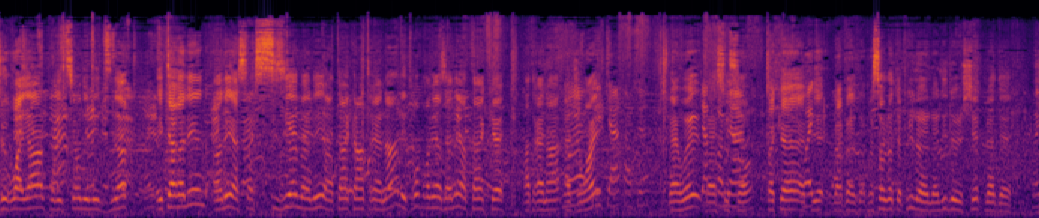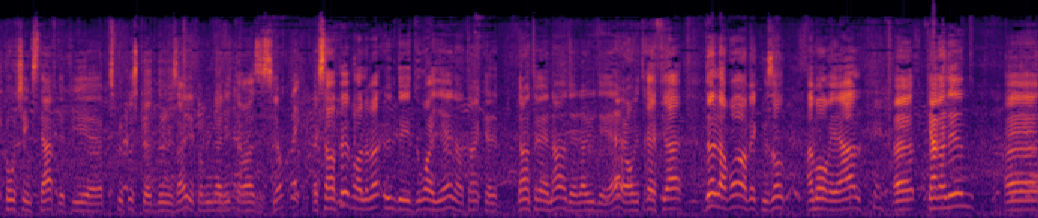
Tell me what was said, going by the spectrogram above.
du Royal pour l'édition 2019. Et Caroline en est à sa sixième année en tant qu'entraîneur, les trois premières années en tant qu'entraîneur adjoint. Les quatre, en fait. Ben oui, ben c'est ça. Fait que, Ouais. puis, ben, après ça, tu as pris le, le leadership là, de, du coaching staff depuis euh, un petit peu plus que deux ans. Il y a comme une année de transition. Ouais. Fait que ça en fait probablement une des doyennes en tant que d'entraîneur de l'AUDL. Alors, on est très fiers de l'avoir avec nous autres à Montréal. Euh, Caroline, euh,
